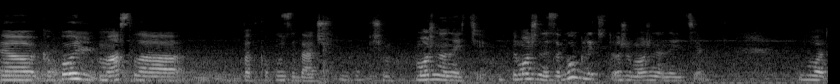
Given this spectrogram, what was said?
э, какое масло под какую задачу. В общем, можно найти. Можно загуглить, тоже можно найти. Вот.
